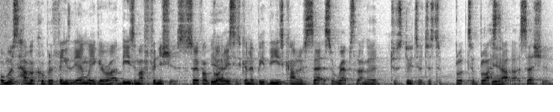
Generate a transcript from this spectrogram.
almost have a couple of things at the end where you go right these are my finishes so if i've got Yeah. this it's going to be these kind of sets of reps that i'm going to just do to just to, bl- to blast Yeah. out that session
